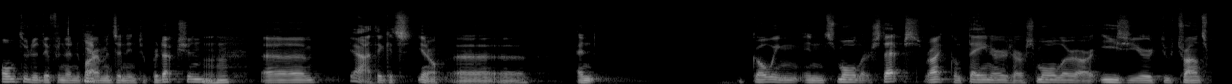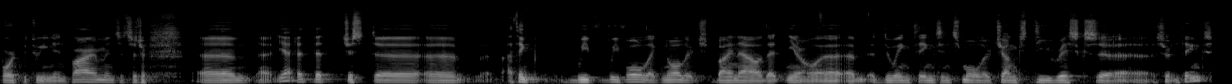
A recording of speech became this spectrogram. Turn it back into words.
onto the different environments and into production. Um, yeah, I think it's you know uh, uh, and going in smaller steps, right? Containers are smaller, are easier to transport between environments, etc. Um, uh, yeah, that that just uh, uh, I think we've we've all acknowledged by now that you know uh, um, doing things in smaller chunks de-risks uh, certain things,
